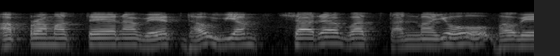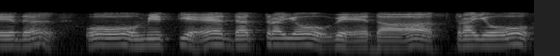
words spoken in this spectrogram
अप्रमत्तेन वेद्धव्यं शरवत्तन्मयो भवेद्। ओमित्येदत्रयो वेदास्त्रयो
